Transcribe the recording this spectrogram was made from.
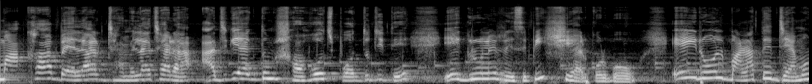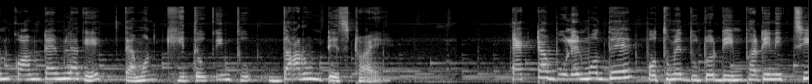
মাখা, বেলার ঝামেলা ছাড়া আজকে একদম সহজ পদ্ধতিতে এগ রোলের রেসিপি শেয়ার করব। এই রোল বানাতে যেমন কম টাইম লাগে, তেমন খেতেও কিন্তু দারুণ টেস্ট হয়। একটা বোলের মধ্যে প্রথমে দুটো ডিম ফাটিয়ে নিচ্ছি।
